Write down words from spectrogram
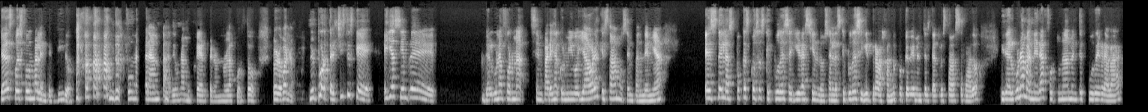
Ya después fue un malentendido. fue una trampa de una mujer, pero no la cortó. Pero bueno, no importa. El chiste es que ella siempre, de alguna forma, se empareja conmigo. Y ahora que estábamos en pandemia, es de las pocas cosas que pude seguir haciendo, o sea, en las que pude seguir trabajando, porque obviamente el teatro estaba cerrado. Y de alguna manera, afortunadamente, pude grabar.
